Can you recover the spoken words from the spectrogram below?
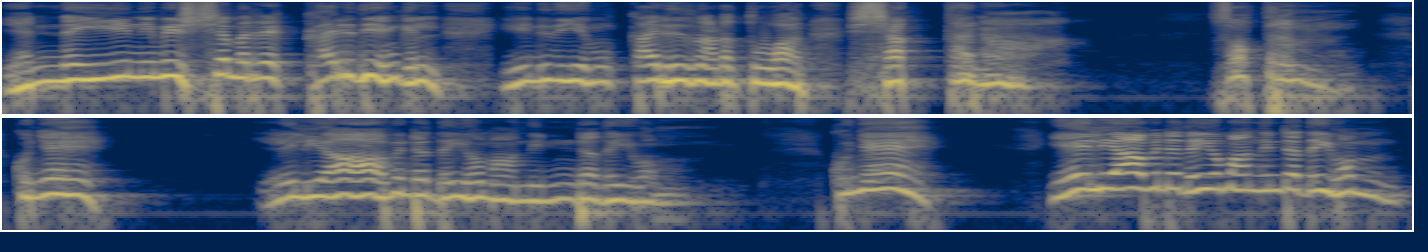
എന്നെ ഈ നിമിഷം വരെ കരുതിയെങ്കിൽ ഇനിയും കരുതി നടത്തുവാൻ ശക്തനാ. സ്വത്രം. കുഞ്ഞേ ഏലിയാവിന്റെ ദൈവമാ നിന്റെ ദൈവം. കുഞ്ഞേ ഏലിയാവിന്റെ ദൈവമാ നിന്റെ ദൈവം.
